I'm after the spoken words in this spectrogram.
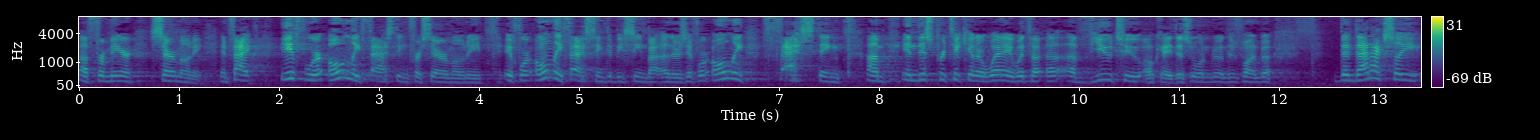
uh, from mere ceremony. In fact, if we're only fasting for ceremony, if we're only fasting to be seen by others, if we're only fasting um, in this particular way with a, a, a, view to, okay, this is what I'm doing, this is what I'm doing, then that actually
